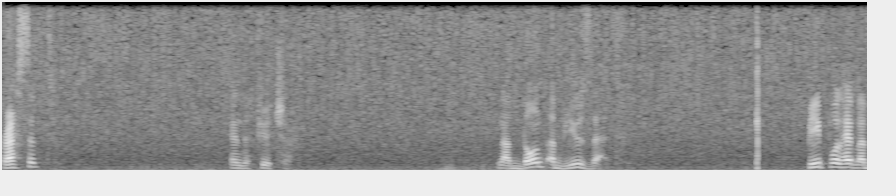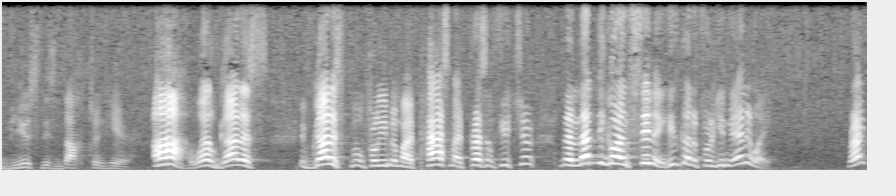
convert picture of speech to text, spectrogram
present, and the future. Now, don't abuse that. People have abused this doctrine here. Ah, well, God is, if God is forgiving my past, my present, future, then let me go on sinning. He's going to forgive me anyway. Right?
